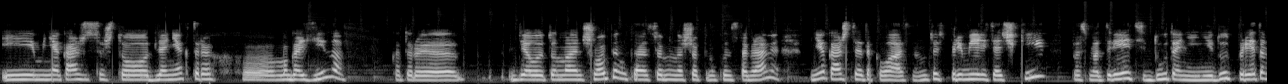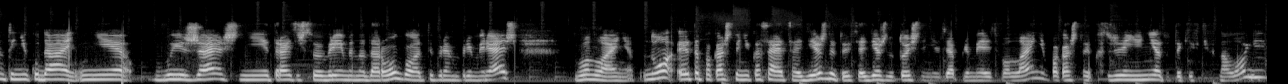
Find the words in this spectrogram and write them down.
И мне кажется, что для некоторых э, магазинов, которые делают онлайн шопинг, особенно шопинг в Инстаграме, мне кажется, это классно. Ну, то есть примерить очки, посмотреть, идут они, не идут, при этом ты никуда не выезжаешь, не тратишь свое время на дорогу, а ты прям примеряешь, в онлайне. Но это пока что не касается одежды, то есть одежду точно нельзя примерить в онлайне, пока что, к сожалению, нету таких технологий.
